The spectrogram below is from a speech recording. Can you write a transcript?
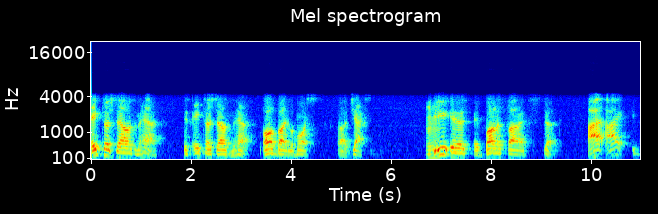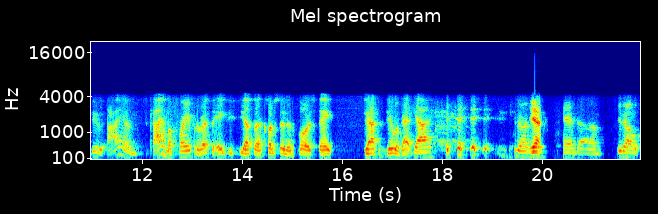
eight touchdowns and a half is eight touchdowns and a half, all by Lamar uh, Jackson. Mm-hmm. He is a bona fide stud. I, I, dude, I am, I am afraid for the rest of the ACC outside of Clemson and Florida State to have to deal with that guy. you know what I mean? Yeah. And um, you know,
